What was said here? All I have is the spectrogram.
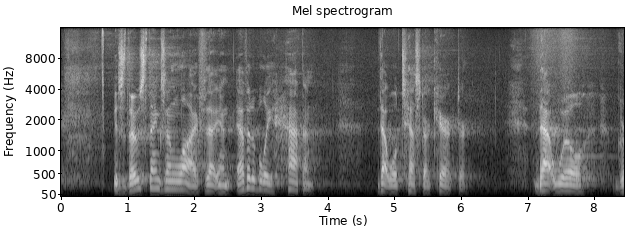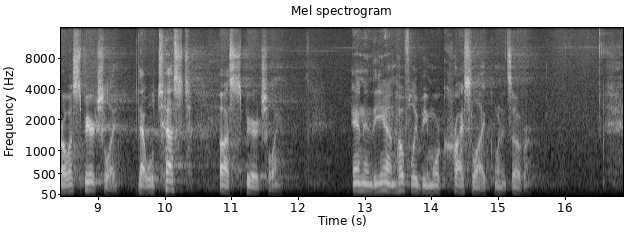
is those things in life that inevitably happen that will test our character that will grow us spiritually, that will test us spiritually, and in the end, hopefully be more Christ like when it's over.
